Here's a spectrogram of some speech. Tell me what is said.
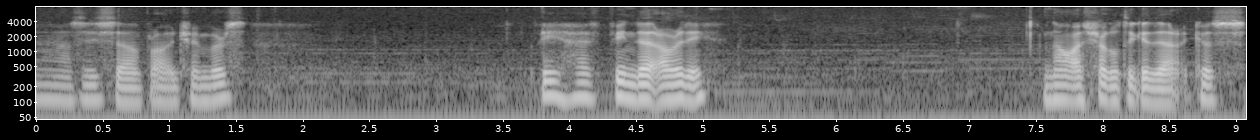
Uh, these uh, private chambers. We have been there already. Now I struggle to get there, because...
